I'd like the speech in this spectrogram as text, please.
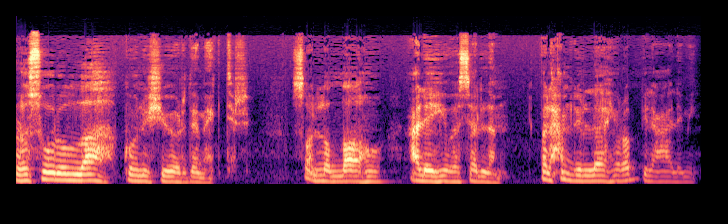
Resulullah konuşuyor demektir. Sallallahu aleyhi ve sellem. Velhamdülillahi Rabbil alemin.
